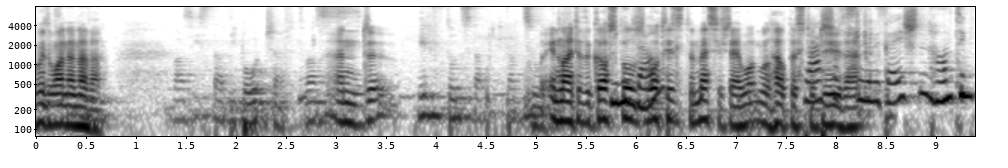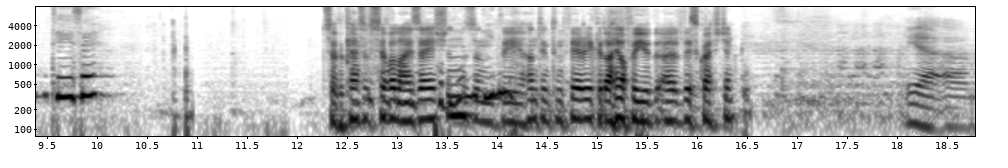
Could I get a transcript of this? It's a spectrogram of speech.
with one another? And uh, in light of the Gospels, what is the message there? What will help us to do that? Civilization, Huntington these. So the clash of civilizations and the Huntington theory. Could I offer you uh, this question? Yeah. Um,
